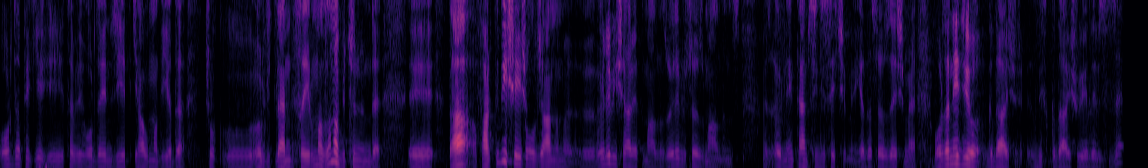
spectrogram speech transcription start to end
Orada peki e, tabii orada henüz yetki almadı ya da çok e, örgütlendi sayılmaz ama bütününde e, daha farklı bir şey olacağını mı e, öyle bir işaret mi aldınız öyle bir söz mü aldınız? Mesela örneğin temsilci seçimi ya da sözleşme orada ne diyor gıda iş, gıda iş üyeleri size?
